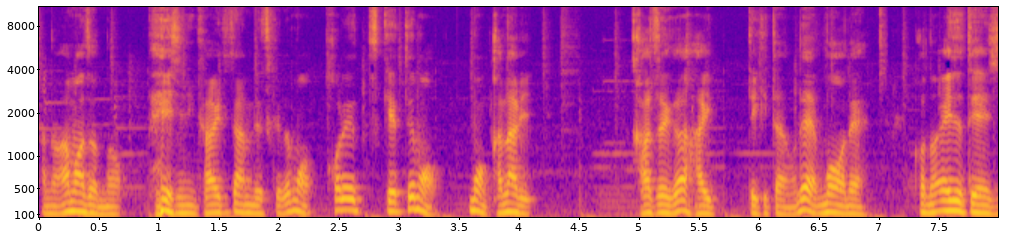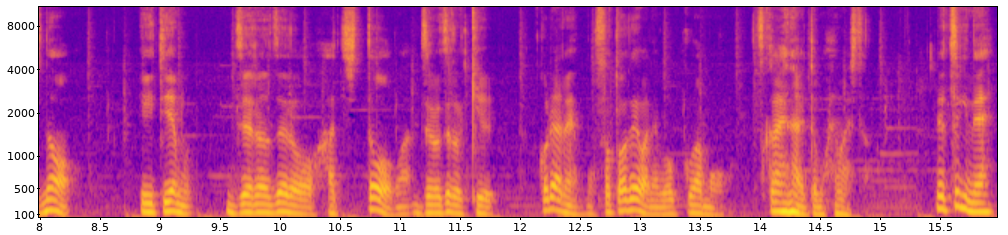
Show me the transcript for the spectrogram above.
あの、Amazon のページに書いてたんですけども、これつけてももうかなり風が入ってきたので、もうね、この L テージの ETM 008と、ま、009。これはね、もう外ではね、僕はもう使えないと思いました。で、次ね、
